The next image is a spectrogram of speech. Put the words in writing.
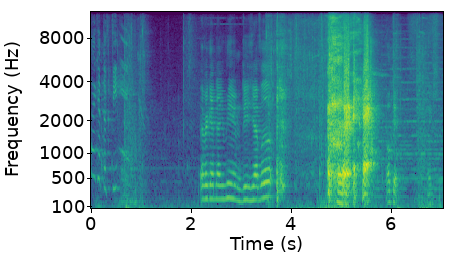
I get the feeling. Ever get that dream deja vu? okay. Next.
